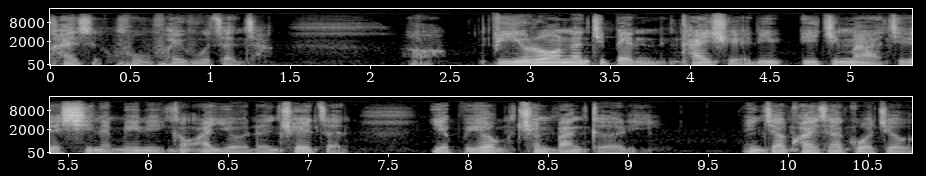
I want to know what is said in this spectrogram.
开始恢恢复正常？哦，比如说那这边开学，你你起码记得新的命令讲啊，有人确诊。也不用全班隔离，你只要快筛过就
